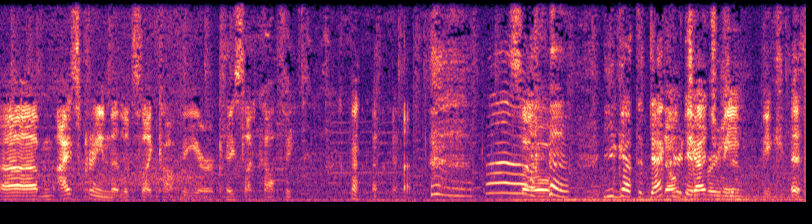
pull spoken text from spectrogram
um, ice cream that looks like coffee or tastes like coffee. So You got the decorative don't judge version. me because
